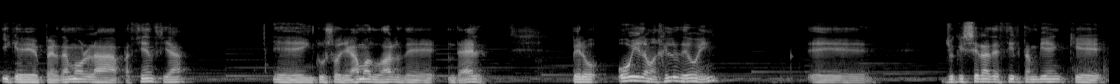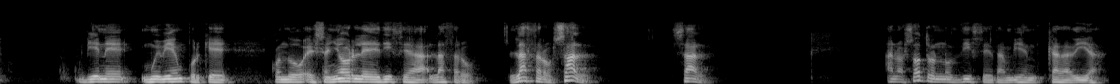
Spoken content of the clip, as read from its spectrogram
y que perdemos la paciencia, eh, incluso llegamos a dudar de, Él. Pero hoy, el Evangelio de hoy, yo quisiera decir también que viene muy bien porque cuando el Señor le dice a Lázaro, Lázaro, sal, sal, a nosotros nos dice también cada día,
